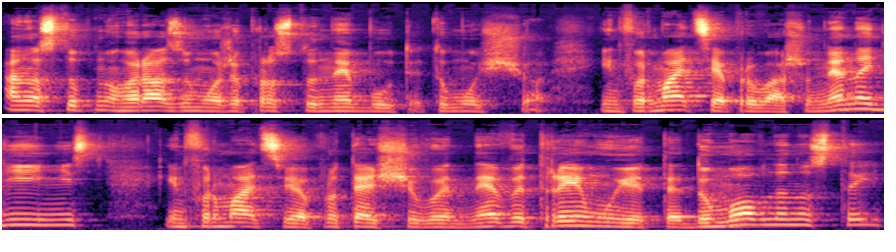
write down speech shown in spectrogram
а наступного разу може просто не бути, тому що інформація про вашу ненадійність, інформація про те, що ви не витримуєте домовленостей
